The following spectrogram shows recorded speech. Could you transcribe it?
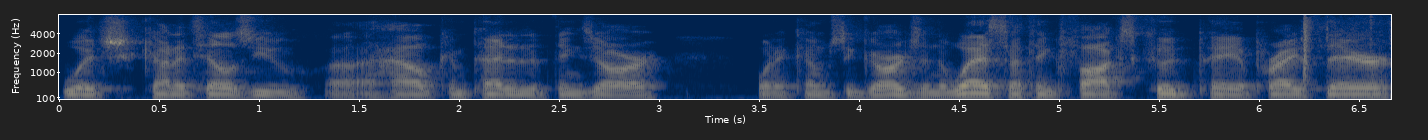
which kind of tells you uh, how competitive things are when it comes to guards in the West. I think Fox could pay a price there,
